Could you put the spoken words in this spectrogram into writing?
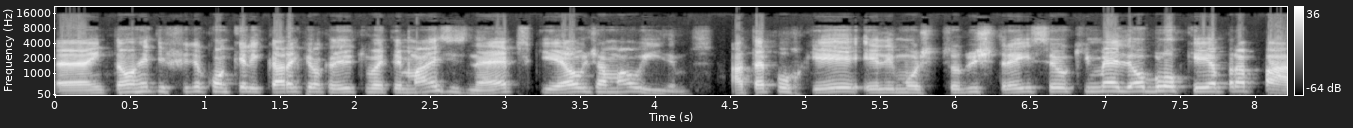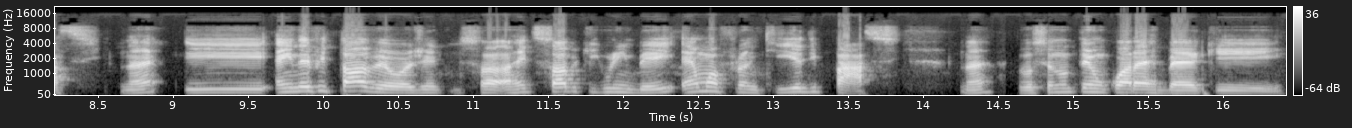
É, então a gente fica com aquele cara que eu acredito que vai ter mais snaps, que é o Jamal Williams. Até porque ele mostrou dos três ser o que melhor bloqueia para passe, né? E é inevitável, a gente, a gente sabe que Green Bay é uma franquia de passe né? Você não tem um quarterback,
